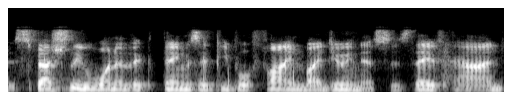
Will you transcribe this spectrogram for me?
especially one of the things that people find by doing this is they've had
